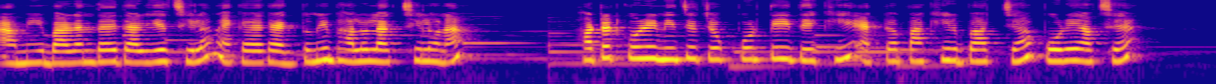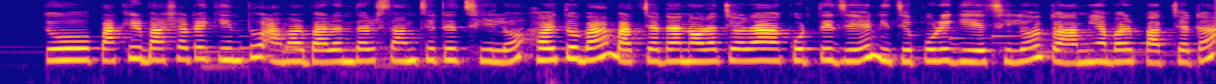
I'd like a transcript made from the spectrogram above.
আমি বারান্দায় দাঁড়িয়েছিলাম একা একা একদমই ভালো লাগছিল না। হঠাৎ করে নিচে চোখ পড়তেই দেখি একটা পাখির বাচ্চা পড়ে আছে। তো পাখির বাসাটা কিন্তু আমার বারান্দার সানসেটে ছিল। হয়তো বা বাচ্চাটা নড়াচড়া করতে যেয়ে নিচে পড়ে গিয়েছিল। তো আমি আবার বাচ্চাটা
